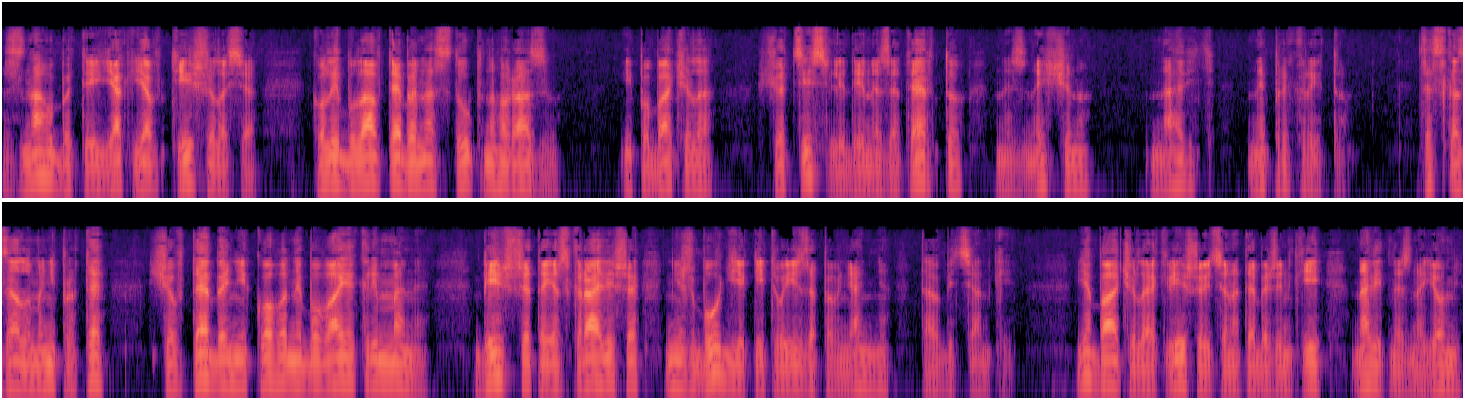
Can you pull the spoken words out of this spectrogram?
Знав би ти, як я втішилася, коли була в тебе наступного разу, і побачила, що ці сліди не затерто, не знищено, навіть не прикрито. Це сказало мені про те, що в тебе нікого не буває, крім мене, більше та яскравіше, ніж будь-які твої запевняння та обіцянки. Я бачила, як вішаються на тебе жінки, навіть незнайомі.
